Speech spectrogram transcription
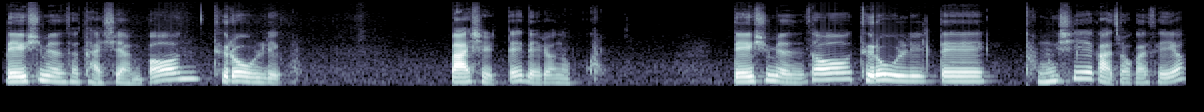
내쉬면서 다시 한번 들어 올리고 마실 때 내려놓고 내쉬면서 들어 올릴 때 동시에 가져가세요.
